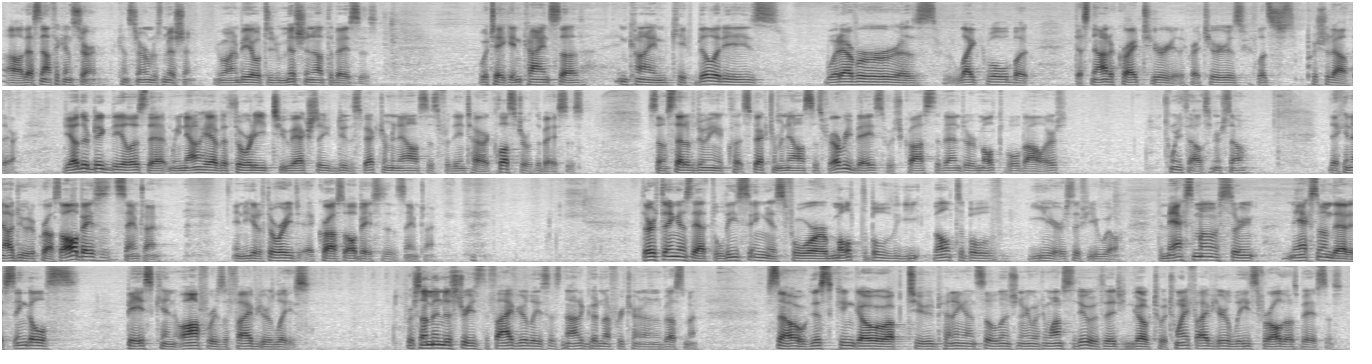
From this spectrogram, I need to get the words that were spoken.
Uh, that's not the concern. The concern was mission. We want to be able to do mission at the bases. We'll take in-kind in-kind capabilities, whatever is likable, but that's not a criteria. The criteria is let's push it out there. The other big deal is that we now have authority to actually do the spectrum analysis for the entire cluster of the bases. So instead of doing a spectrum analysis for every base, which costs the vendor multiple dollars, 20,000 or so, they can now do it across all bases at the same time. And you get authority across all bases at the same time. Third thing is that the leasing is for multiple, multiple years, if you will. The maximum maximum that a single base can offer is a five-year lease. For some industries, the five-year lease is not a good enough return on investment. So this can go up to, depending on civil engineering, what he wants to do with it, you can go up to a 25-year lease for all those bases.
